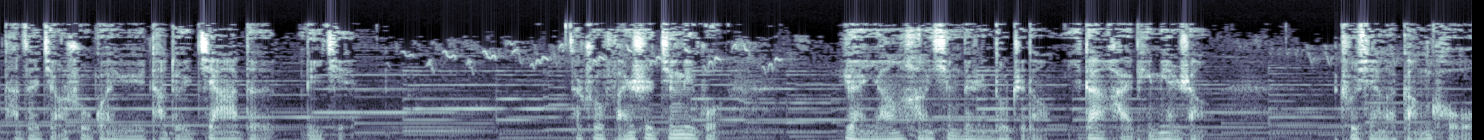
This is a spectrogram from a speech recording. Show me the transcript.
他在讲述关于他对家的理解。他说：“凡是经历过远洋航行的人都知道，一旦海平面上出现了港口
